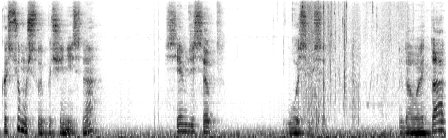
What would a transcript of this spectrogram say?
костюм еще свой починить, да? 70, 80. Давай так.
